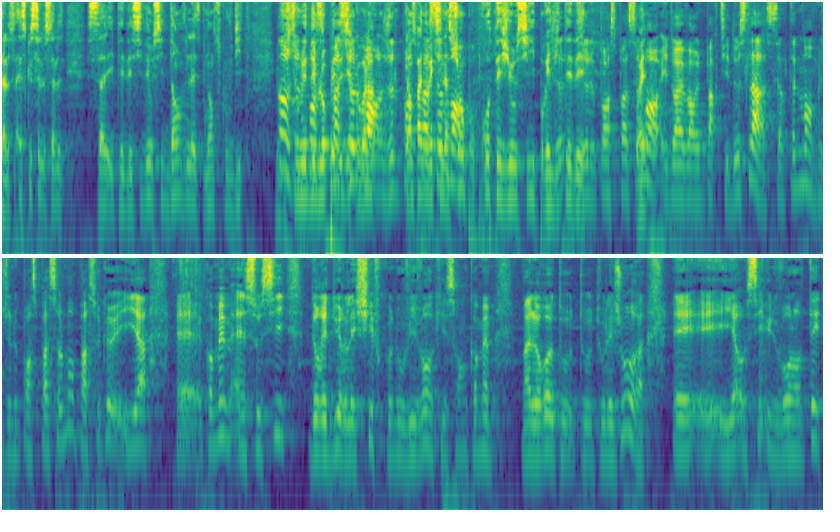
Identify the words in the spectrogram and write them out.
Est-ce que ça a été décidé aussi dans, dans ce que vous dites? Non, je voulez développer, de dire que voilà, campagne de vaccination pour protéger aussi, pour éviter des. Je ne pense pas seulement. Il doit y avoir une partie de cela, certainement, mais je ne pense pas seulement parce qu'il y a euh, quand même un souci de réduire les chiffres que nous vivons, qui sont quand même malheureux tous les jours. Et, il y a aussi une volonté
